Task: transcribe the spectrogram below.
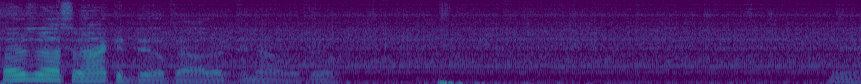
There's nothing I could do about it, you know. I do. Yeah.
